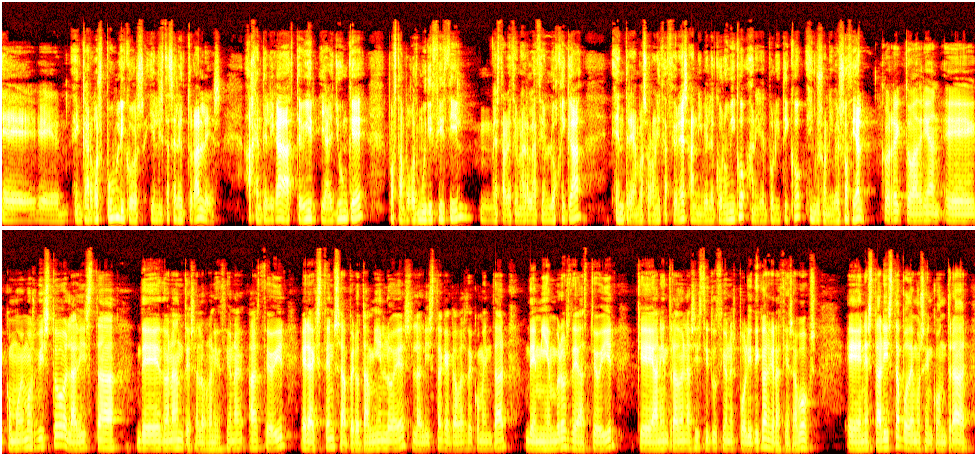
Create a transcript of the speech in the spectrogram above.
eh, en cargos públicos y en listas electorales a gente ligada a Acteoir y a Junque, pues tampoco es muy difícil mm, establecer una relación lógica entre ambas organizaciones a nivel económico, a nivel político e incluso a nivel social. Correcto, Adrián. Eh, como hemos visto, la lista de donantes a la organización Hazte Oír era extensa, pero también lo es la lista que acabas de comentar de miembros de Hazte que han entrado en las instituciones políticas gracias a Vox. En esta lista podemos encontrar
